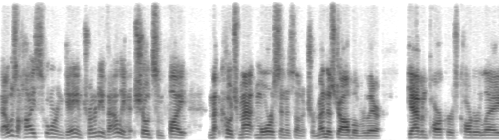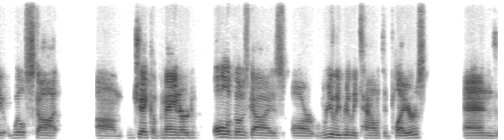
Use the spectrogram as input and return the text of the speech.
that was a high scoring game. Trinity Valley showed some fight. Coach Matt Morrison has done a tremendous job over there. Gavin Parkhurst Carter Lay, Will Scott, um, Jacob Maynard, all of those guys are really, really talented players. And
